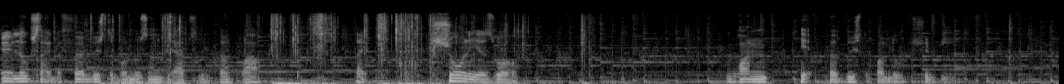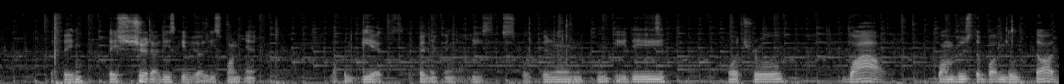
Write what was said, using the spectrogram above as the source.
It looks like the third booster bundle is going to be absolutely done. Wow. Like, surely as well. One hit per booster bundle should be the thing. They should at least give you at least one hit. Like an EX, if anything, at least. Villain, MDD, Portral. Wow. One booster bundle done.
